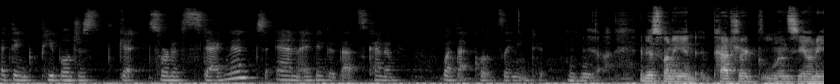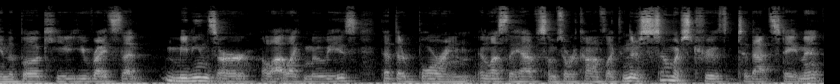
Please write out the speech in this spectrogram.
I think people just get sort of stagnant, and I think that that's kind of what that quote's leaning to. Mm-hmm. Yeah, and it's funny. And Patrick Lencioni in the book, he, he writes that meetings are a lot like movies; that they're boring unless they have some sort of conflict. And there's so much truth to that statement.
